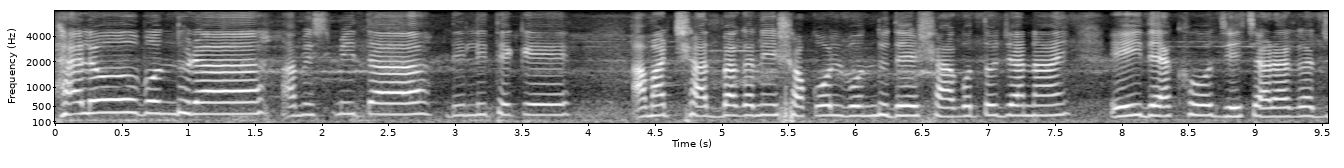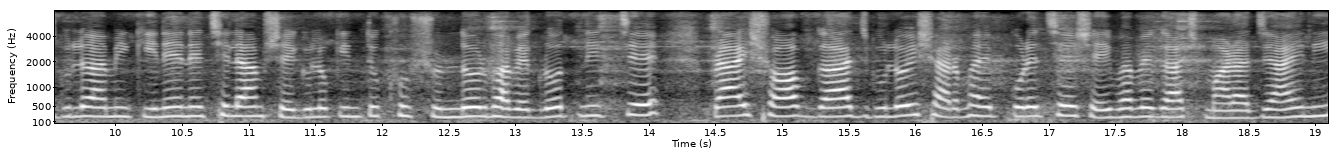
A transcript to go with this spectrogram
হ্যালো বন্ধুরা আমি স্মিতা দিল্লি থেকে। আমার ছাদ বাগানে সকল বন্ধুদের স্বাগত জানাই। এই দেখো যে চারা গাছগুলো আমি কিনে এনেছিলাম, সেগুলো কিন্তু খুব সুন্দরভাবে গ্রোথ নিচ্ছে। প্রায় সব গাছগুলোই সারভাইভ করেছে, সেইভাবে গাছ মারা যায়নি।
